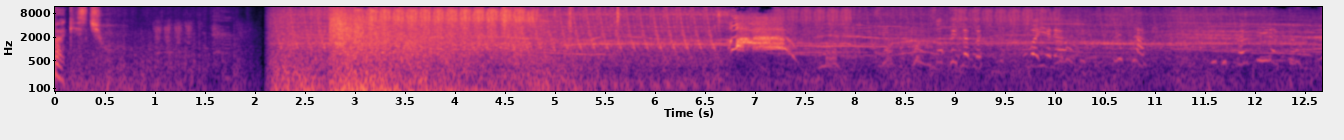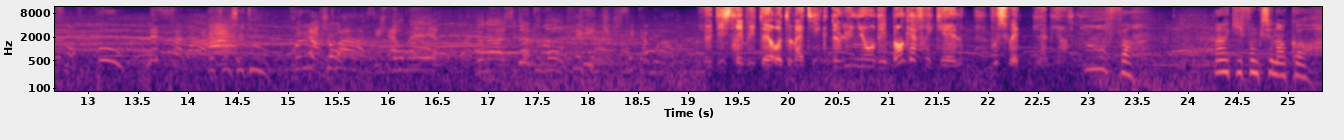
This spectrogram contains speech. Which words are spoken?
Pas question. Enfin Un qui fonctionne encore.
